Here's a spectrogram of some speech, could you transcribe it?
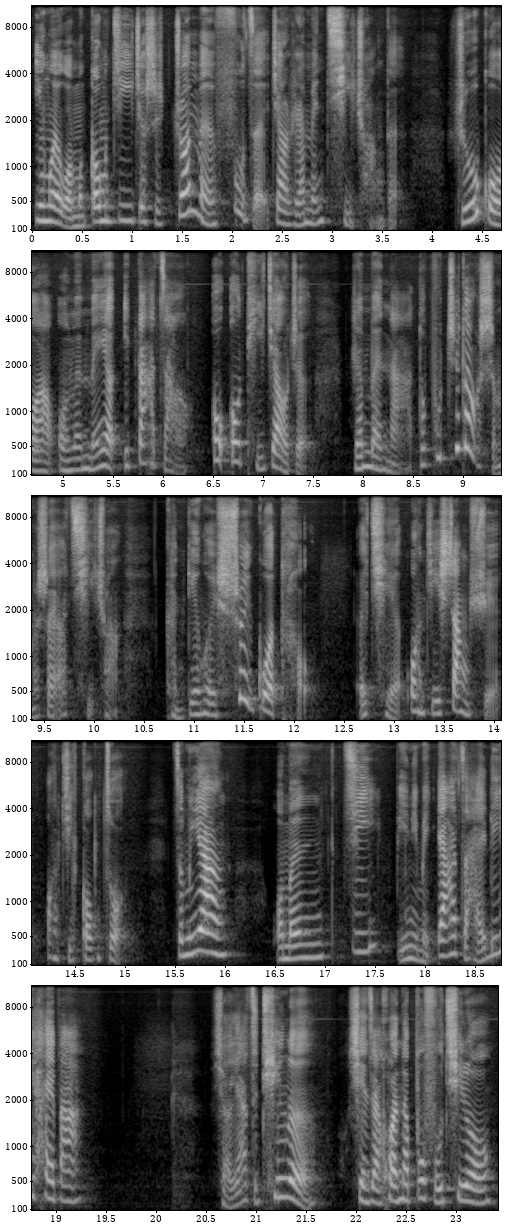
因为我们公鸡就是专门负责叫人们起床的。”如果，我们没有一大早哦哦啼叫着，人们呐都不知道什么时候要起床，肯定会睡过头，而且忘记上学，忘记工作。怎么样？我们鸡比你们鸭子还厉害吧？小鸭子听了，现在换他不服气喽，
